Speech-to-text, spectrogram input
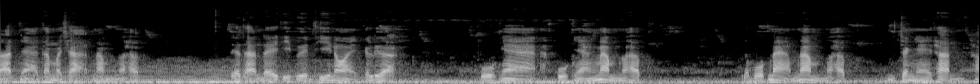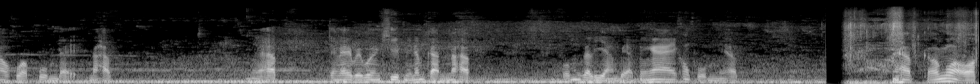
ตัดหญ้าธรรมชาตินํนะครับแต่ท่านใดที่พื้นที่น้อยก็เลือกปลูกหญ้าปลูกหยางนํนะครับ ระบบน้ำนํนะครับจังไงท่านเฮาควบคุมได้นะครับนะครับจังไดไปเบิ่งคลิปนี้นํกันนะครับ ผมก็เลี้ยงแบบง่ายๆของผมนี่ครับนะครับก็เอางัวออก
